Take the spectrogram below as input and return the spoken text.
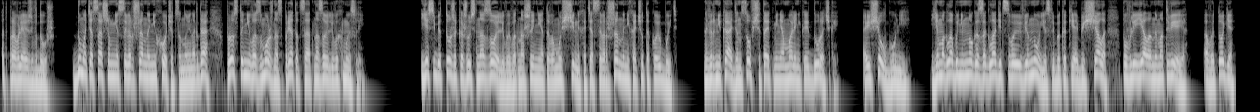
отправляюсь в душ. Думать о Саше мне совершенно не хочется, но иногда просто невозможно спрятаться от назойливых мыслей. Я себе тоже кажусь назойливой в отношении этого мужчины, хотя совершенно не хочу такой быть. Наверняка Одинцов считает меня маленькой дурочкой, а еще лгуньей. Я могла бы немного загладить свою вину, если бы, как и обещала, повлияла на Матвея, а в итоге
